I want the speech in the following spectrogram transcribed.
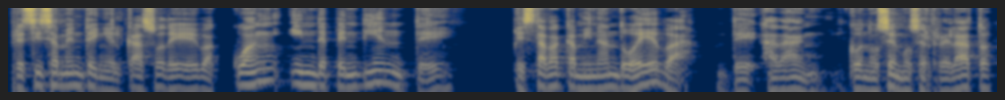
precisamente en el caso de Eva, cuán independiente estaba caminando Eva de Adán. Conocemos el relato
